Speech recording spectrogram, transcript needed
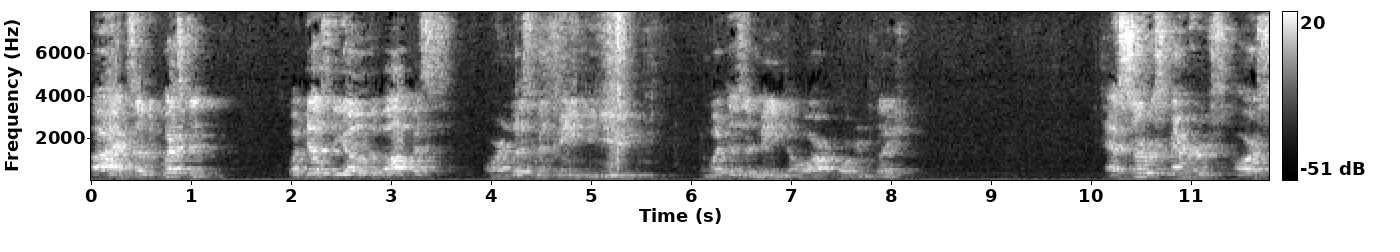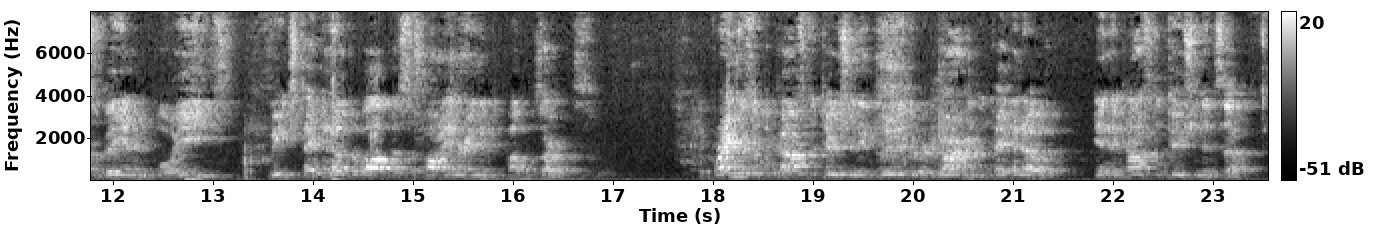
All right, so the question What does the oath of office or enlistment mean to you, and what does it mean to our organization? As service members or civilian employees, we each take an oath of office upon entering into public service. The framers of the Constitution included the requirement to take an oath in the Constitution itself.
